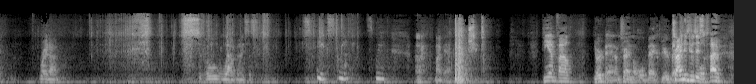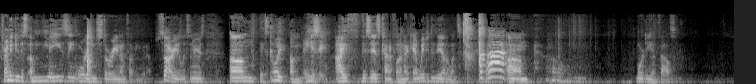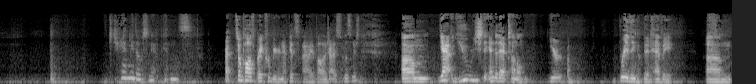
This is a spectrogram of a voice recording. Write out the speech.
Right on. So loud noises. Squeak, squeak, squeak. Uh, my bad. Shit. DM file. You're bad. I'm trying to hold back beer. Trying to do whole this. time. Trying to do this amazing origin story, and I'm fucking it up. Sorry, listeners. Um, It's going amazing. I this is kind of fun. I can't wait to do the other ones. um, oh, more DM files. Could you hand me those napkins? Right. So pause break for beer napkins. I apologize, listeners. Um, yeah, you reach the end of that tunnel. You're uh, breathing a bit heavy, um,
